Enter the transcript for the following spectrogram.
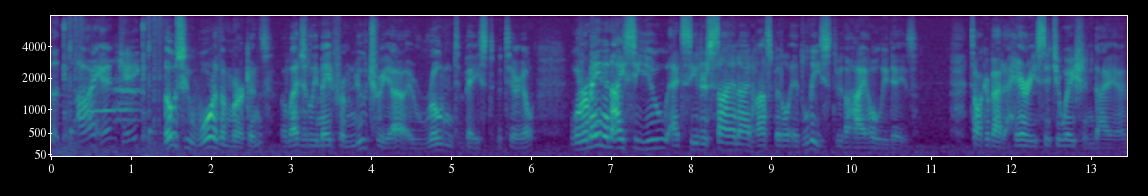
The INK. Those who wore the Merkins, allegedly made from nutria, a rodent-based material, will remain in ICU at Cedars Cyanide Hospital at least through the High Holy Days. Talk about a hairy situation, Diane.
